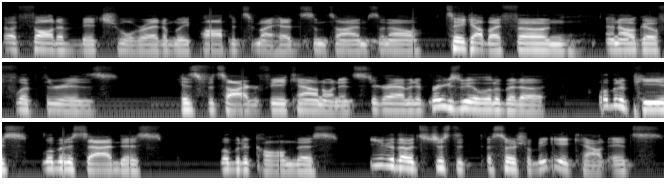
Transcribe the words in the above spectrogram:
a thought of Mitch will randomly pop into my head sometimes, and I'll take out my phone and I'll go flip through his his photography account on Instagram, and it brings me a little bit of a little bit of peace, a little bit of sadness, a little bit of calmness. Even though it's just a, a social media account, it's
